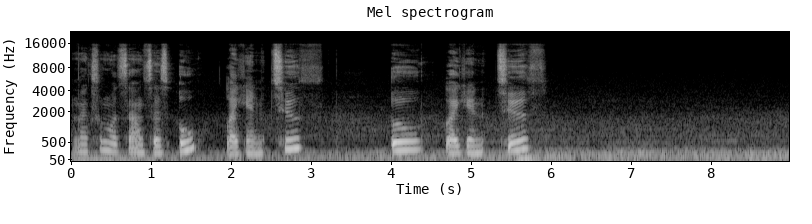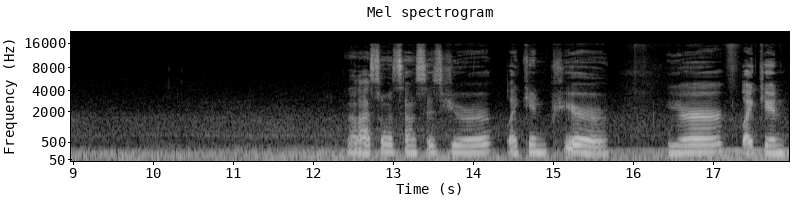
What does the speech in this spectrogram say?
Next one, what sound says ooh, like in tooth, ooh, like in tooth. And the last one, sound says you're, like in pure, you're, like in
